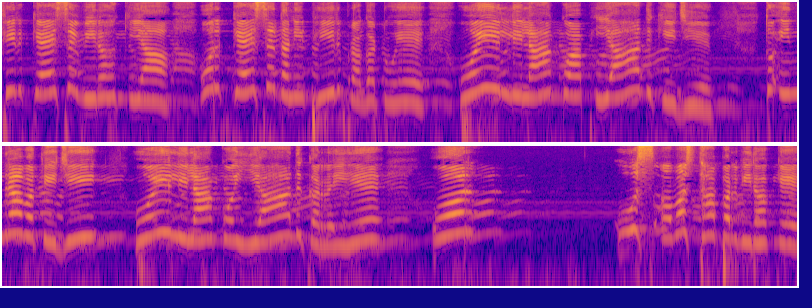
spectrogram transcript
फिर कैसे विरह किया? और कैसे धनी फिर प्रकट हुए? वही लीला को आप याद कीजिए। तो इंद्रावती जी, वही लीला को याद कर रही है और उस अवस्था पर विरह के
